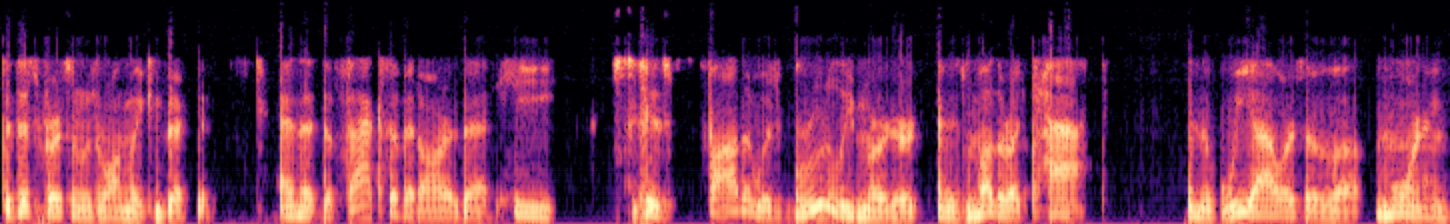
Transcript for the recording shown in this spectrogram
that this person was wrongly convicted. And the, the facts of it are that he, his father was brutally murdered and his mother attacked in the wee hours of uh, morning.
